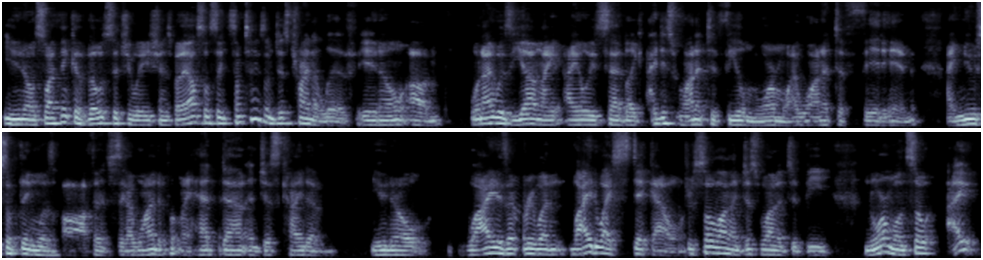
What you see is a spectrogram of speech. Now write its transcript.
you know so i think of those situations but i also think sometimes i'm just trying to live you know um when I was young, I, I always said like I just wanted to feel normal. I wanted to fit in. I knew something was off, and it's like I wanted to put my head down and just kind of, you know, why does everyone why do i stick out? For so long i just wanted to be normal. And so i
